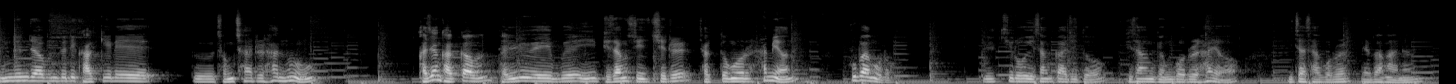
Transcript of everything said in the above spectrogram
운전자분들이 갓길에 그 정차를 한 후 가장 가까운 델리웨이브의 이 비상 스위치를 작동을 하면 후방으로 1km 이상까지도 비상 경고를 하여 2차 사고를 예방하는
